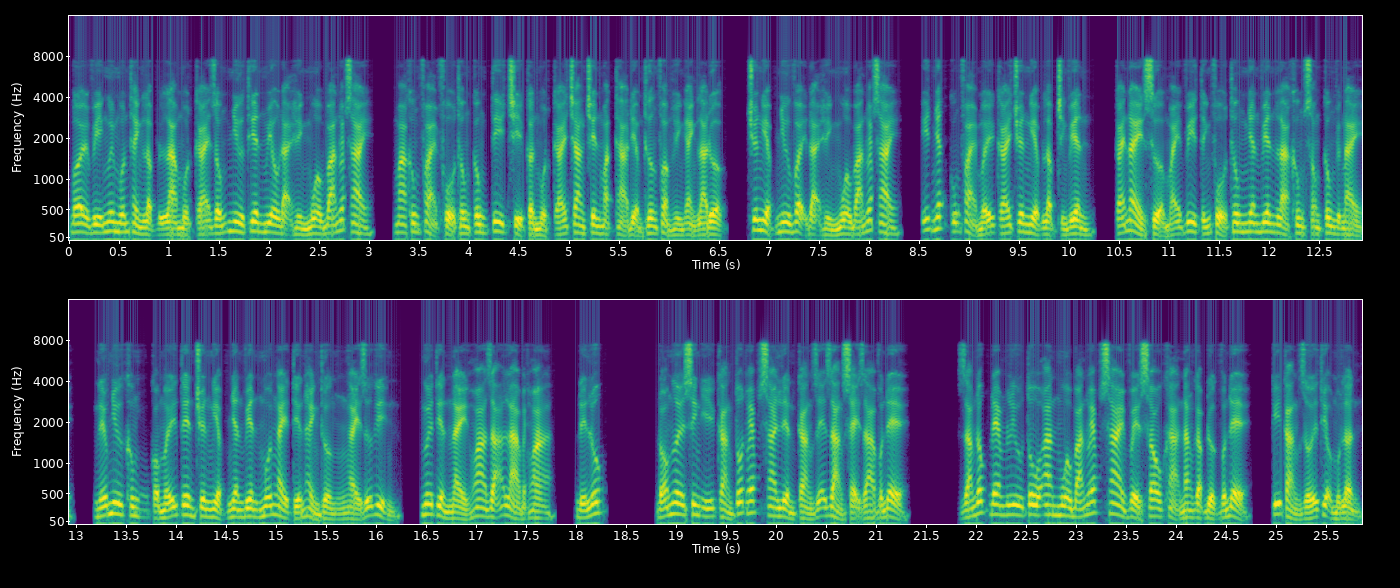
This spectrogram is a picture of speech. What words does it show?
Bởi vì ngươi muốn thành lập là một cái giống như thiên miêu đại hình mua bán website, mà không phải phổ thông công ty chỉ cần một cái trang trên mặt thả điểm thương phẩm hình ảnh là được. Chuyên nghiệp như vậy đại hình mua bán website, ít nhất cũng phải mấy cái chuyên nghiệp lập trình viên, cái này sửa máy vi tính phổ thông nhân viên là không xong công việc này, nếu như không có mấy tên chuyên nghiệp nhân viên mỗi ngày tiến hành thường ngày giữ gìn ngươi tiền này hoa giã là bạch hoa, đến lúc đó ngươi sinh ý càng tốt website liền càng dễ dàng xảy ra vấn đề. Giám đốc đem lưu tô an mua bán website về sau khả năng gặp được vấn đề, kỹ càng giới thiệu một lần.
